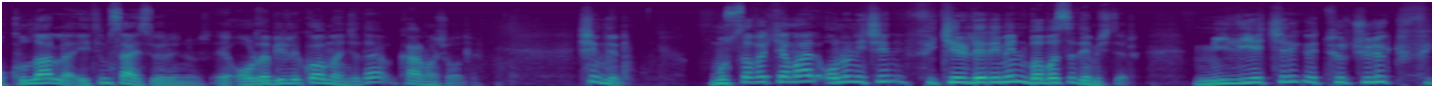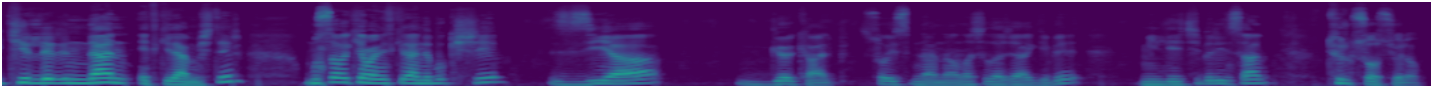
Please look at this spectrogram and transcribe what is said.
Okullarla, eğitim sayesinde öğreniyoruz. E, orada birlik olmayınca da karmaşa olacak. Şimdi Mustafa Kemal onun için fikirlerimin babası demiştir. Milliyetçilik ve Türkçülük fikirlerinden etkilenmiştir. Mustafa Kemal etkilendi bu kişi Ziya Gökalp. Soy isminden de anlaşılacağı gibi milliyetçi bir insan, Türk sosyolog.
